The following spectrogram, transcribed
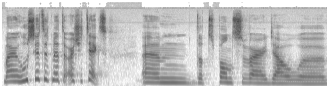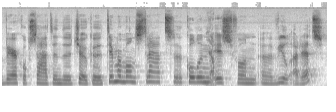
Maar hoe zit het met de architect? Um, dat spons waar jouw uh, werk op staat in de Tjeuke Timmermansstraat, uh, Colin, ja. is van Wiel Arets.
